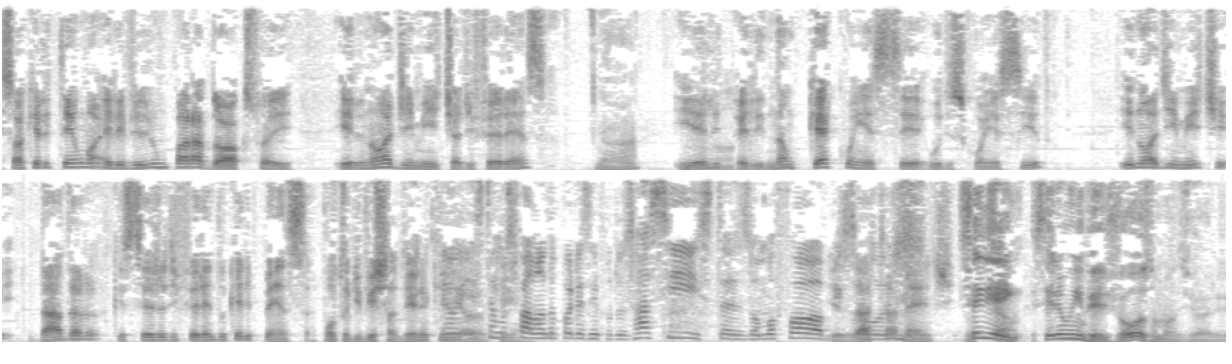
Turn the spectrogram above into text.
só que ele tem uma, ele vive um paradoxo aí. Ele não admite a diferença uhum. e. Ele, ele não quer conhecer o desconhecido e não admite nada que seja diferente do que ele pensa. O ponto de vista dele é que. Então, estamos que... falando, por exemplo, dos racistas, homofóbicos. Exatamente. Seria, então, seria um invejoso, Manziori?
